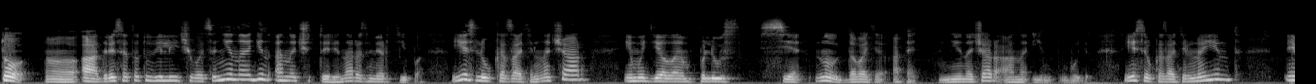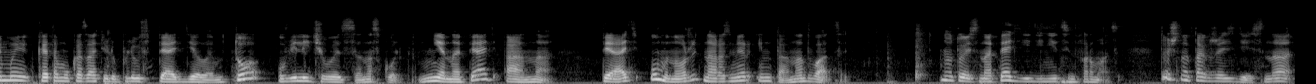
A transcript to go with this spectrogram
то э, адрес этот увеличивается не на 1, а на 4, на размер типа. Если указатель на char, и мы делаем плюс 7, ну давайте опять, не на char, а на int будет. Если указатель на int, и мы к этому указателю плюс 5 делаем, то увеличивается на сколько? Не на 5, а на 5 умножить на размер инта, на 20. Ну, то есть на 5 единиц информации. Точно так же и здесь, на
